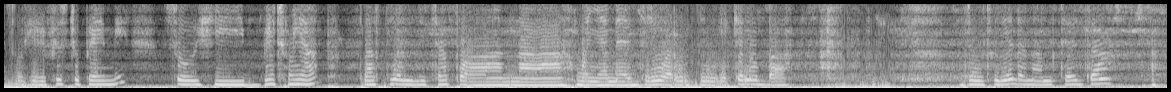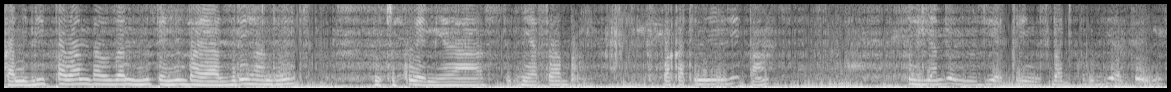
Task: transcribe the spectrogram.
So he refused to pay me. So he beat me up. Last year nilichapwa na mwenye ameajiriwa Routine Gekeno Bar. Juu tulienda na mteja akanilipa 1000 nipe nyumba ya 300 nichukue mia, mia saba. Wakati nililipa niliambiwa nirudie but kurudia things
